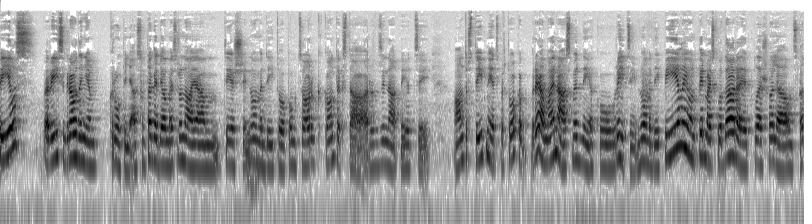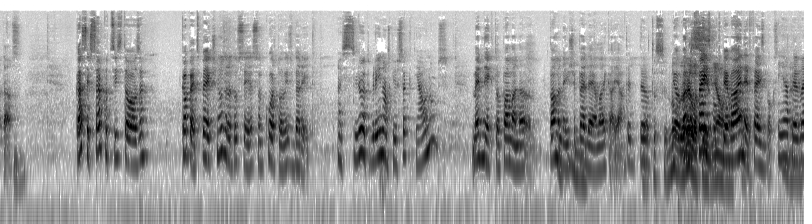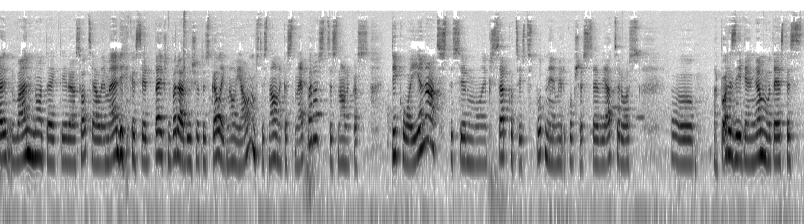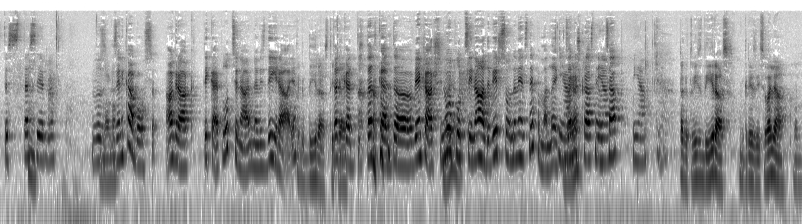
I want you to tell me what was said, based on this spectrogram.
Pīles ar īsa graudiņiem krūtiņās. Un tagad jau mēs runājām tieši nomedīto .org kontekstā ar zinātnieci Antru Stīpnieci par to, ka reāli mainās mednieku rīcība. Nomedīja pīli un pirmais, ko dara, ir plēš vaļā un skatās. Kas ir sarkocistoze? Kāpēc pēkšņi uzradusies un ko ar to visu darīt? Es ļoti brīnos, ka jūs sakat jaunums. Mednieki to pamana pamanījuši pēdējā laikā. Jā. Tad, Jā, uh, tas ir nu, Jo varbūt relatīvi Facebook pie jaunāks. vaina ir Facebook. Jā, pie vai- vaina noteikti ir ā, sociālie mēdīji, kas ir pēkšņi parādījuši, jo tas galīgi nav jaunums, tas nav nekas neparasts, tas nav nekas tikko ienācis. Tas ir, man liekas, sarkocistus putniem ir kopš es sevi atceros uh, ar parazītiem ņemoties. Tas, tas, tas Mm. ir. Nu, No, no. Zini, kā būs? Agrāk tikai plucināja, nevis dīrāja. Tagad dīrās Tad, tikai. kad, tad, kad uh, vienkārši noplucina āda virsū, neviens nepamanā, liek Jā. dzēruškrāsnī un Jā. cep. Jā, jā. Tagad viss dīrās, griezīs vaļā un,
